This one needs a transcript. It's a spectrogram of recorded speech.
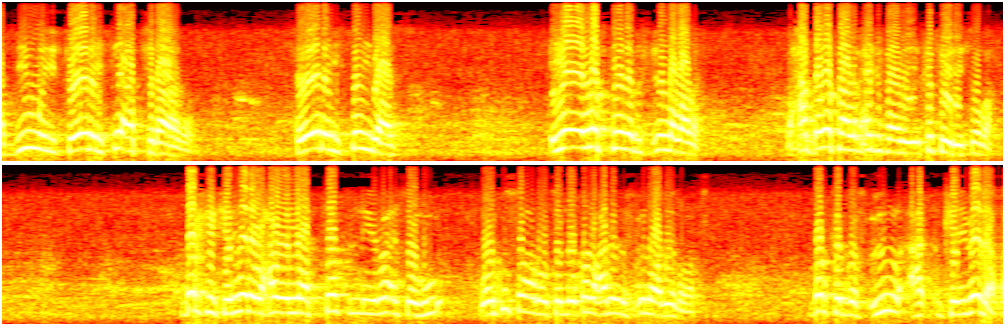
حديوه فيريس أتراه فيريس إلاس إياه الله فتيرا بس إلا بعضك وحد غطها لبحيث كفيريس بلك كريلا وحاول تفلي رأسه ويكون صار وصلوا قد عدد مسؤول عليه ضغط بلك المسؤول كريلا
